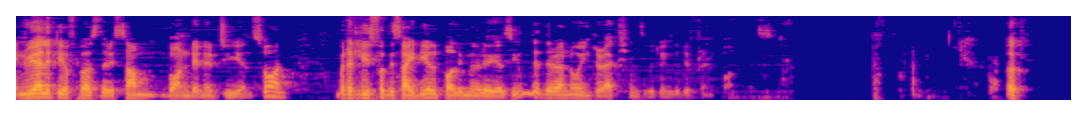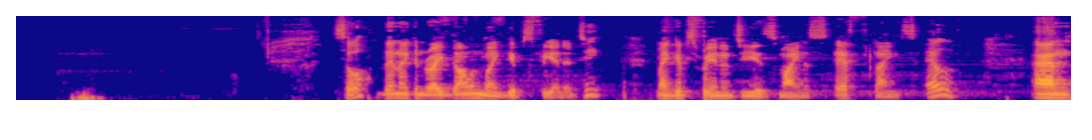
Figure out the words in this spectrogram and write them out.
In reality of course, there is some bond energy and so on, but at least for this ideal polymer I assume that there are no interactions between the different bonds. Okay. So, then I can write down my Gibbs free energy my Gibbs free energy is minus F times L and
